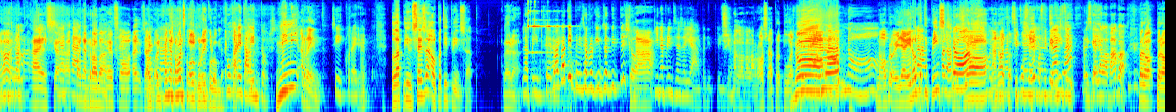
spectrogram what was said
No, ah, és que Ja. Espanya ens roba. Que fort. El- Exacte. Espanya ens roba ens el currículum. Fuga de talentos. Mimi Arrent. Sí, correcte. La princesa, el petit príncep. A veure, La princesa. El petit príncep, però quin sentit té això? Clar. Quina princesa hi ha, el petit príncep? Sí, la, la, la Rosa, però tu has No! Ah, no! No, però ella era el Clar, petit príncep. per Per això- això... No, no, això sí que ho sé, però si t'he vist clar, i que- queia la bava. Però, però,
